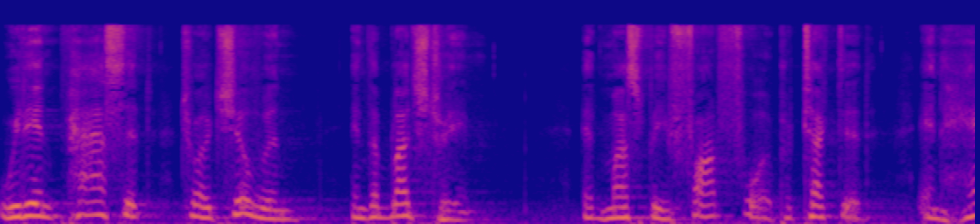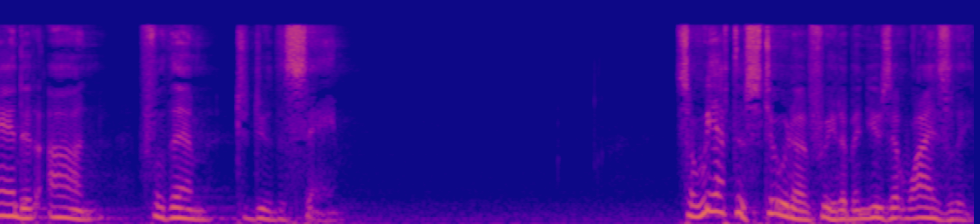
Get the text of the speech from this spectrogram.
We didn't pass it to our children in the bloodstream. It must be fought for, protected, and handed on for them to do the same. So we have to steward our freedom and use it wisely.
